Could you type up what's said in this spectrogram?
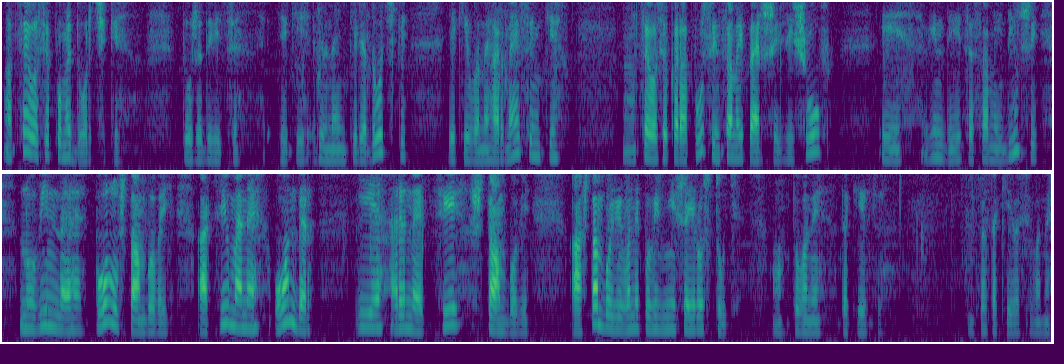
А це ось помидорчики. Теж дивіться, які рівненькі рядочки, які вони гарнесенькі. Це ось карапуз, він самий перший зійшов. І він, дивіться, самий більший. Ну, він е, полуштамбовий, а ці в мене ондер і ренет, ці штамбові. А штамбові вони повільніше і ростуть. О, то вони такі. Це, це такі ось вони.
